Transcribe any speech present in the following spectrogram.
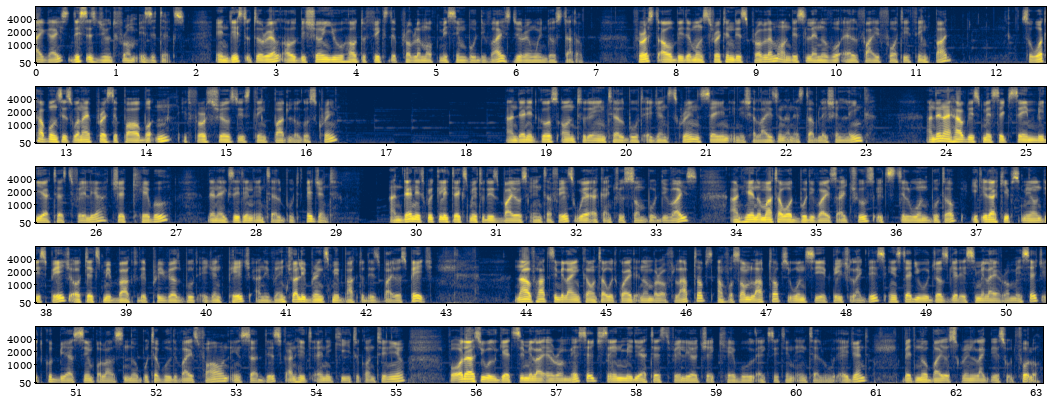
Hi guys, this is Jude from EasyTechs. In this tutorial, I'll be showing you how to fix the problem of missing boot device during Windows startup. First, I'll be demonstrating this problem on this Lenovo L540 ThinkPad. So what happens is when I press the power button, it first shows this ThinkPad logo screen. And then it goes on to the Intel boot agent screen saying initializing and establishing link. And then I have this message saying media test failure, check cable, then exiting Intel boot agent and then it quickly takes me to this BIOS interface where I can choose some boot device. And here no matter what boot device I choose it still won't boot up. It either keeps me on this page or takes me back to the previous boot agent page and eventually brings me back to this BIOS page now I've had similar encounter with quite a number of laptops and for some laptops you won't see a page like this. Instead you will just get a similar error message. It could be as simple as no bootable device found, insert disk and hit any key to continue. For others you will get similar error message saying media test failure, check cable, exiting Intel boot agent, but no BIOS screen like this would follow.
